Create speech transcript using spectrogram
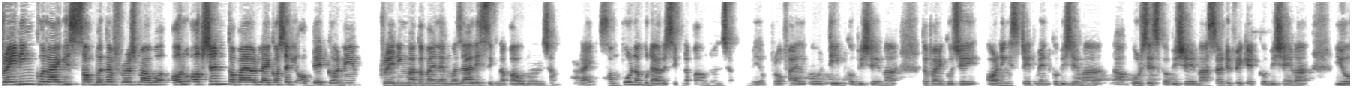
ट्रेनिङको लागि सबभन्दा फर्स्टमा अब अरू अप्सन तपाईँहरूलाई कसरी अपडेट गर्ने ट्रेनिङमा तपाईँलाई मजाले सिक्न पाउनुहुन्छ। राइट सम्पूर्ण कुराहरू सिक्न पाउनुहुन्छ यो प्रोफाइलको टिमको विषयमा तपाईँको चाहिँ अर्निङ स्टेटमेन्टको विषयमा कोर्सेसको विषयमा सर्टिफिकेटको विषयमा यो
